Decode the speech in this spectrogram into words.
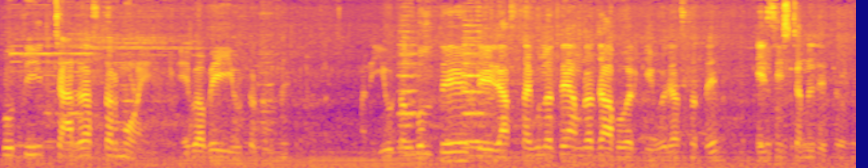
প্রতি চার রাস্তার মোড়ে এভাবেই ইউটার্ন হবে। মানে ইউটার্ন বলতে যে রাস্তাগুলোতে আমরা যাব আর কি, ওই রাস্তাতে এই সিস্টেমে যেতে হবে।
